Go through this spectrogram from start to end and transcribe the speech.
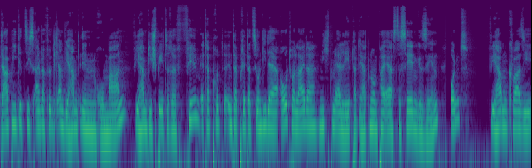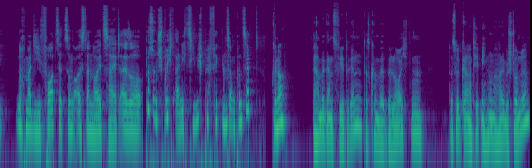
da bietet sich's einfach wirklich an. Wir haben den Roman, wir haben die spätere Filminterpretation, die der Autor leider nicht mehr erlebt hat. Er hat nur ein paar erste Szenen gesehen. Und wir haben quasi nochmal die Fortsetzung aus der Neuzeit. Also, das entspricht eigentlich ziemlich perfekt unserem Konzept. Genau. Da haben wir ganz viel drin. Das können wir beleuchten. Das wird garantiert nicht nur eine halbe Stunde.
